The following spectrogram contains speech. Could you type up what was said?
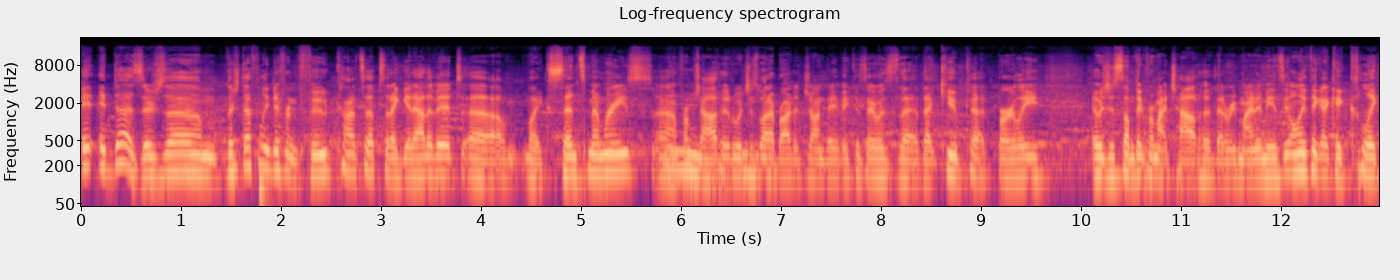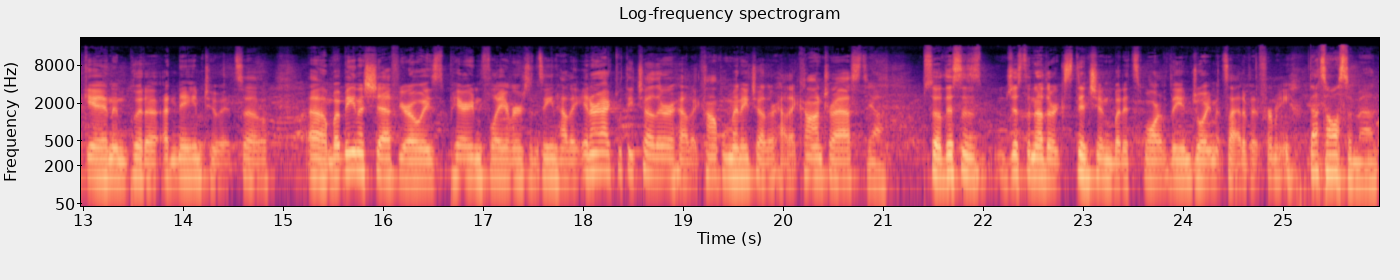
It, it does. There's um, there's definitely different food concepts that I get out of it, um, like sense memories uh, from childhood, which is what I brought to John David because there was that, that cube cut burley. It was just something from my childhood that reminded me. It's the only thing I could click in and put a, a name to it. So, um, but being a chef, you're always pairing flavors and seeing how they interact with each other, how they complement each other, how they contrast. Yeah. So this is just another extension, but it's more of the enjoyment side of it for me. That's awesome, man.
